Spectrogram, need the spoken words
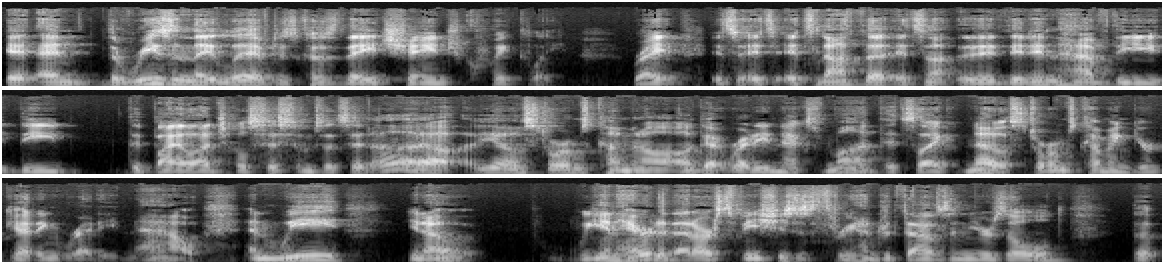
it, and the reason they lived is because they changed quickly, right? It's it's it's not the it's not they didn't have the the the biological systems that said, oh, you know, storm's coming, I'll, I'll get ready next month. It's like, no, storm's coming, you're getting ready now. And we, you know, we inherited that. Our species is 300,000 years old the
